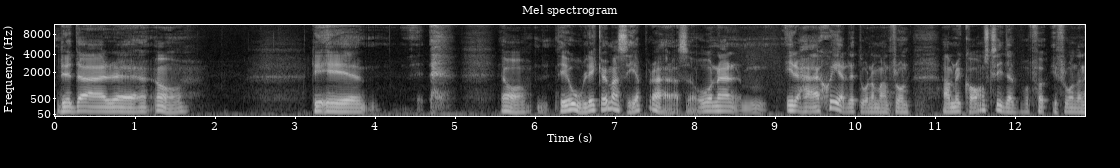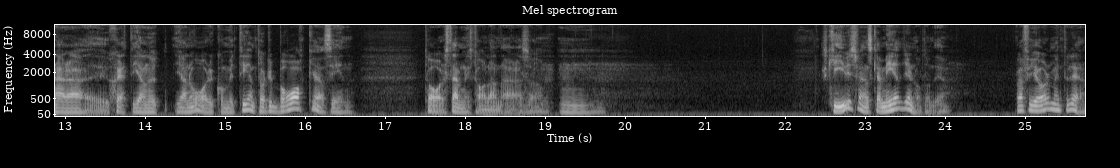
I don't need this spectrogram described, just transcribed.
det där, eh, ja. Det är, ja, det är olika hur man ser på det här alltså. Och när, i det här skedet då när man från amerikansk sida ifrån den här eh, 6 janu januari-kommittén tar tillbaka sin tar stämningstalan där alltså. Mm. Skriver svenska medier något om det? Varför gör de inte det?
